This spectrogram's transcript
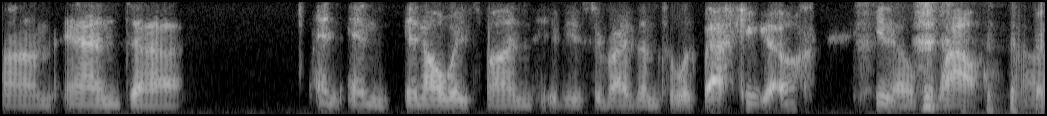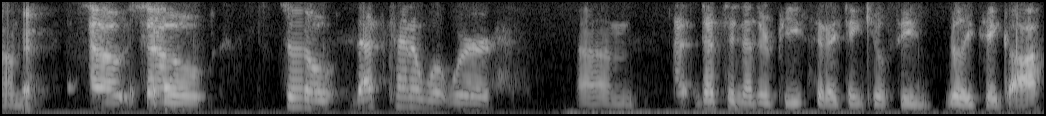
um, and uh, and and and always fun if you survive them to look back and go, you know, wow. Um, so so so that's kind of what we're um, that, that's another piece that I think you'll see really take off.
